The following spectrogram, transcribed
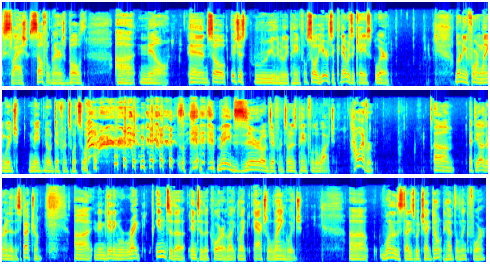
slash self awareness, both uh, nil. And so it's just really, really painful. So here's a, that was a case where learning a foreign language made no difference whatsoever. made zero difference when it's painful to watch. However, um, at the other end of the spectrum, uh, and then getting right into the into the core of like like actual language. Uh, one of the studies, which I don't have the link for,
